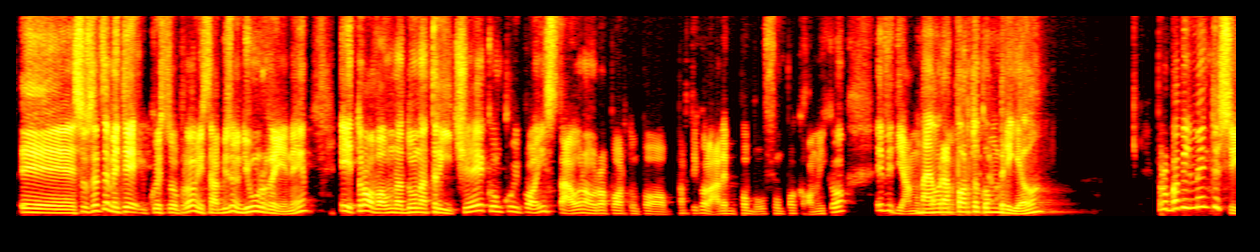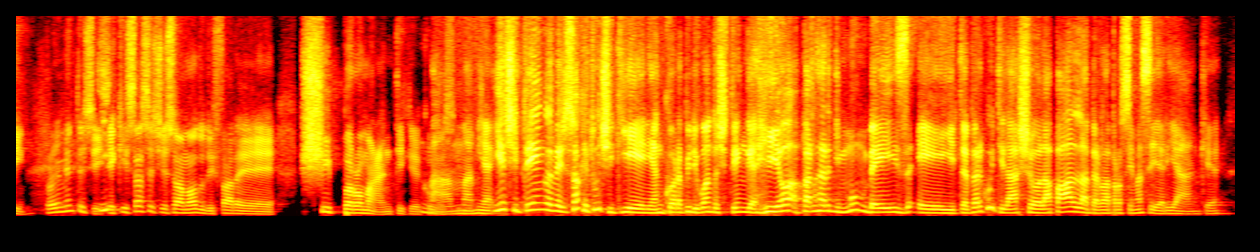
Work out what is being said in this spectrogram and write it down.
e sostanzialmente questo protagonista ha bisogno di un rene e trova una donatrice con cui poi instaura un rapporto un po' particolare, un po' buffo, un po' comico e vediamo. Ma è un rapporto con brio? Probabilmente sì, probabilmente sì. I- E chissà se ci sarà modo di fare ship romantiche. come Mamma mia, io ci tengo invece, so che tu ci tieni ancora più di quanto ci tenga io a parlare di Moonbase 8, per cui ti lascio la palla per la prossima serie anche.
